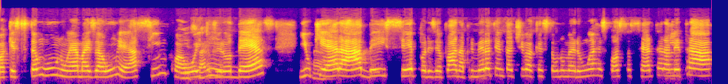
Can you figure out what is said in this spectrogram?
A questão 1 não é mais a 1, é a 5, a Isso 8 aí. virou 10, e o é. que era A, B e C, por exemplo, ah, na primeira tentativa, a questão número 1, a resposta certa era a letra A.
